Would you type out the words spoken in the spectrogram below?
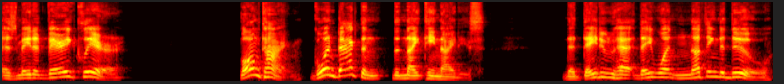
has made it very clear long time going back to the 1990s that they do have they want nothing to do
